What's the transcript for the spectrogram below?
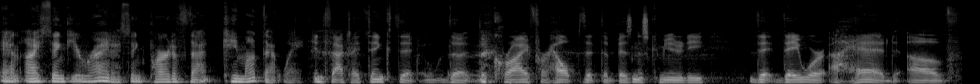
and I think you're right. I think part of that came out that way. In fact, I think that the the cry for help that the business community that they were ahead of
